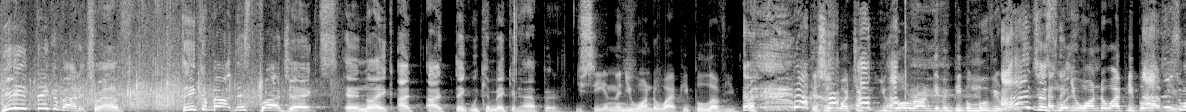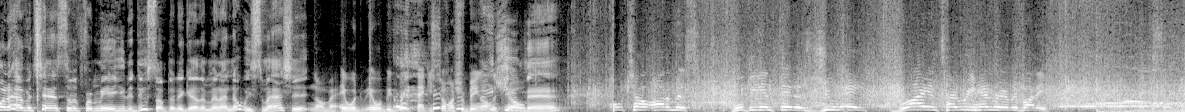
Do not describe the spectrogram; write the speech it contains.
You didn't think about it, Trev. Think about this project, and like I, I think we can make it happen. You see, and then you wonder why people love you. this is what you you go around giving people movie roles, I just and then wa- you wonder why people I love you. I just want to have a chance to, for me and you to do something together, man. I know we smash it. No, man, it would it would be great. Thank you so much for being on the Thank you, show, man. Hotel Artemis will be in theaters June 8th. Brian Tyree Henry, everybody. Thank you so much.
